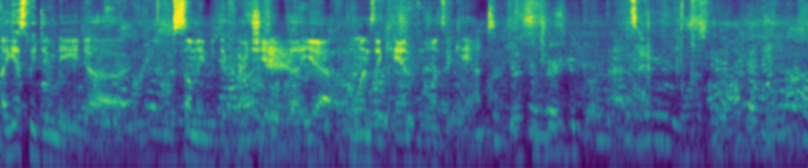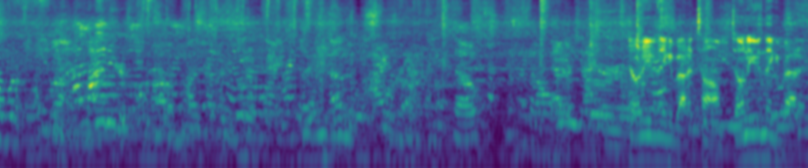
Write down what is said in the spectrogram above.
I guess we do need uh, something to differentiate the yeah the ones that can from the ones that can't. That's it. Don't even think about it, Tom. Don't even think about it.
